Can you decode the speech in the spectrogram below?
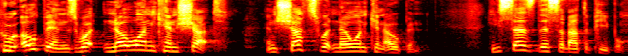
who opens what no one can shut and shuts what no one can open. He says this about the people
